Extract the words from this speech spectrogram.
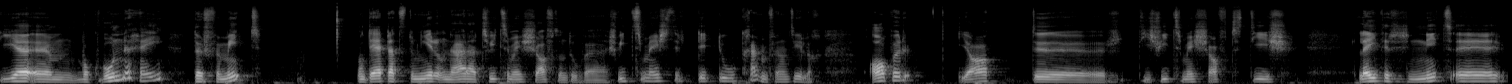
die, ähm, die gewonnen haben, dürfen mit. Und der hat das Turnier und er hat die Schweizer Meisterschaft und auf den Schweizer Meistertitel kämpfen natürlich. Aber ja, der, die Schweizer Meisterschaft die ist leider nicht äh,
